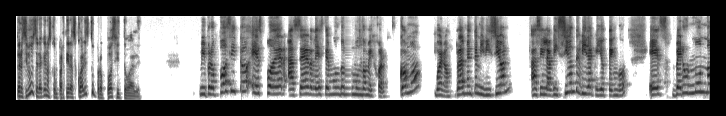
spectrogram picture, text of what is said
pero sí me gustaría que nos compartieras cuál es tu propósito, Ale. Mi propósito es poder hacer de este mundo un mundo mejor. ¿Cómo? Bueno, realmente mi visión, así la visión de vida que yo tengo es ver un mundo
